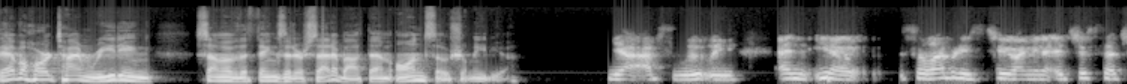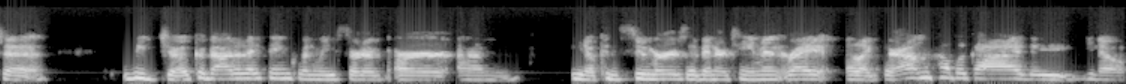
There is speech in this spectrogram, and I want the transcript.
they have a hard time reading some of the things that are said about them on social media. Yeah, absolutely. And, you know, celebrities too. I mean, it's just such a, we joke about it, I think, when we sort of are, um, you know, consumers of entertainment, right? Like they're out in the public eye, they, you know,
